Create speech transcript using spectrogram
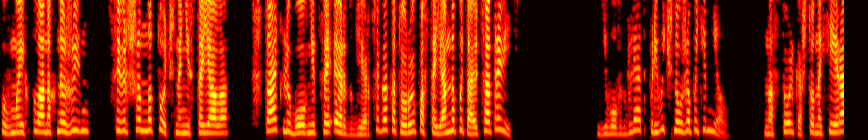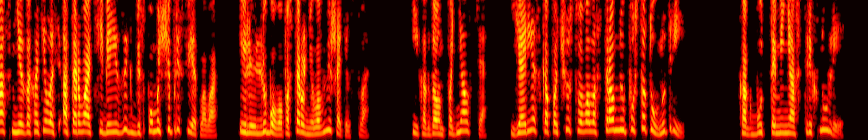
В моих планах на жизнь совершенно точно не стояло стать любовницей эрцгерцога, которую постоянно пытаются отравить. Его взгляд привычно уже потемнел. Настолько, что на сей раз мне захотелось оторвать себе язык без помощи Пресветлого или любого постороннего вмешательства. И когда он поднялся, я резко почувствовала странную пустоту внутри. Как будто меня встряхнули,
